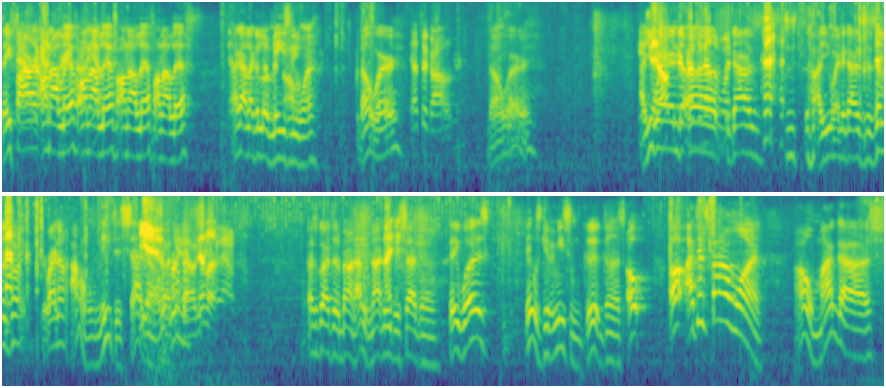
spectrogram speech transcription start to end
They fired got on our left, on Oh, our left, on our left, on our left. I got like a little measly one. Don't worry. Y'all took all of them. Don't worry. Are you said, "Oh, wearing the uh the guys? Are you wearing the Godzilla joint right now? I don't need this shotgun. Yeah, I- Zilla. Let's go out to the bounty. I do not need this shotgun. They was, they was giving me some good guns. Oh, oh, I just found one. Oh my gosh.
